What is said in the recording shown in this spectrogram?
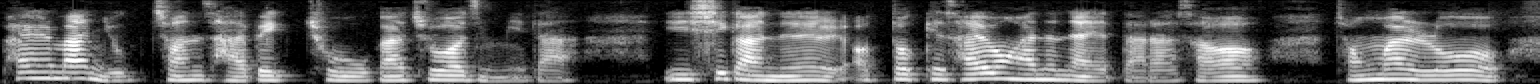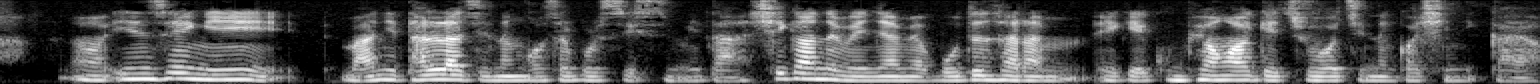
86,400초가 주어집니다. 이 시간을 어떻게 사용하느냐에 따라서 정말로 어, 인생이 많이 달라지는 것을 볼 수 있습니다. 시간은 왜냐하면 모든 사람에게 공평하게 주어지는 것이니까요.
